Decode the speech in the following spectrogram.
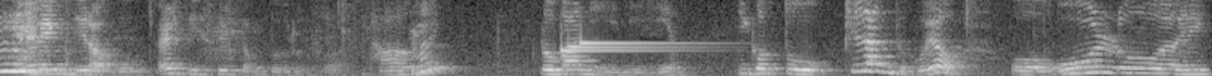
여행지라고 할 수 있을 정도로 좋았어요. 다음은 로바니인이에요. 이것도 핀란드고요. 어, 오울루의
